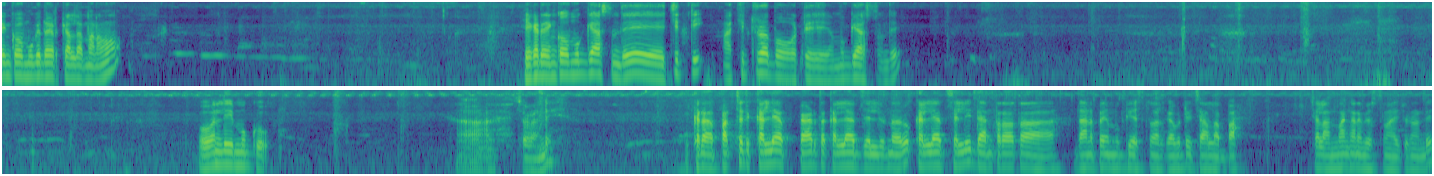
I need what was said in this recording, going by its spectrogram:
ఇంకో ముగ్గు దగ్గరికి వెళ్దాం మనము. ఇక్కడ ఇంకో ముగ్గేస్తుంది చిట్టి. ఆ చిట్టి రోబో ఒకటి ముగ్గేస్తుంది ఓన్లీ ముగ్గు. చూడండి. ఇక్కడ పచ్చడి కల్యాప్ పేడతో కల్యాప్ చల్లి ఉన్నారు. కల్యాప్ చల్లి దాని తర్వాత దానిపై ముగ్గేస్తున్నారు కాబట్టి చాలా బా చాలా అందంగా కనిపిస్తున్నాయి చూడండి.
